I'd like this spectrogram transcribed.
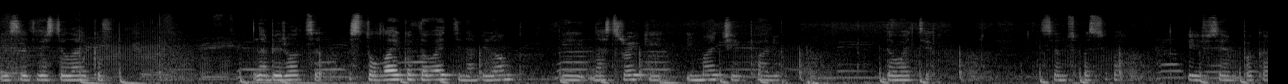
Если 200 лайков наберется 100 лайков, давайте наберем и настройки и матчи палю. Давайте. Всем спасибо и всем пока.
